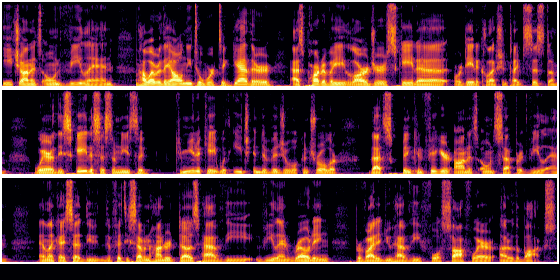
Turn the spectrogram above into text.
each on its own VLAN. However, they all need to work together as part of a larger SCADA or data collection type system where the SCADA system needs to communicate with each individual controller that's been configured on its own separate VLAN. And like I said, the, the 5700 does have the VLAN routing provided you have the full software out of the box.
